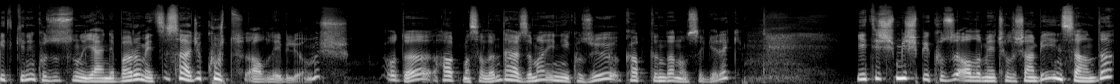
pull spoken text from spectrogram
Bitkinin kuzusunu yani barometresi sadece kurt avlayabiliyormuş. O da halk masalarında her zaman en iyi kuzuyu kaptığından olsa gerek. Yetişmiş bir kuzu avlamaya çalışan bir insan da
